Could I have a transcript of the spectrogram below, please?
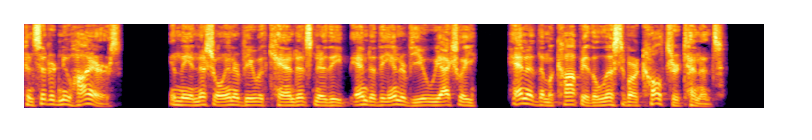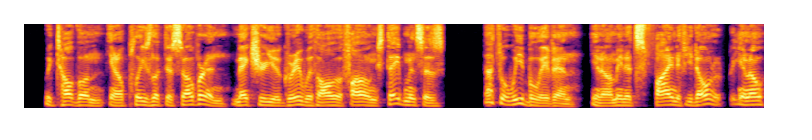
considered new hires. In the initial interview with candidates near the end of the interview, we actually handed them a copy of the list of our culture tenants. We told them, you know, please look this over and make sure you agree with all the following statements as that's what we believe in. You know, I mean, it's fine if you don't, you know,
